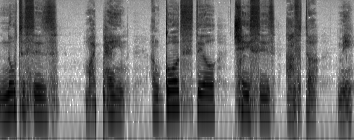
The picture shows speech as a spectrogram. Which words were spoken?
notices my pain, and God still chases after me.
